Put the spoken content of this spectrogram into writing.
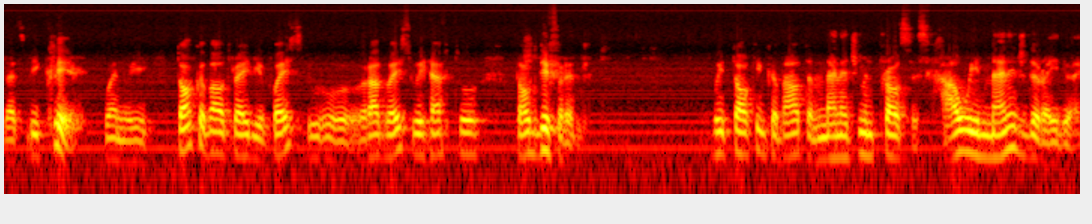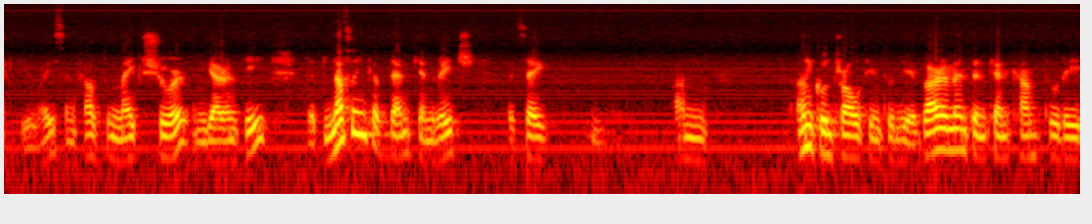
Let's be clear. When we talk about radioactive waste, rad waste, we have to talk differently. We're talking about the management process, how we manage the radioactive waste and how to make sure and guarantee that nothing of them can reach, let's say, un, uncontrolled into the environment and can come to the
